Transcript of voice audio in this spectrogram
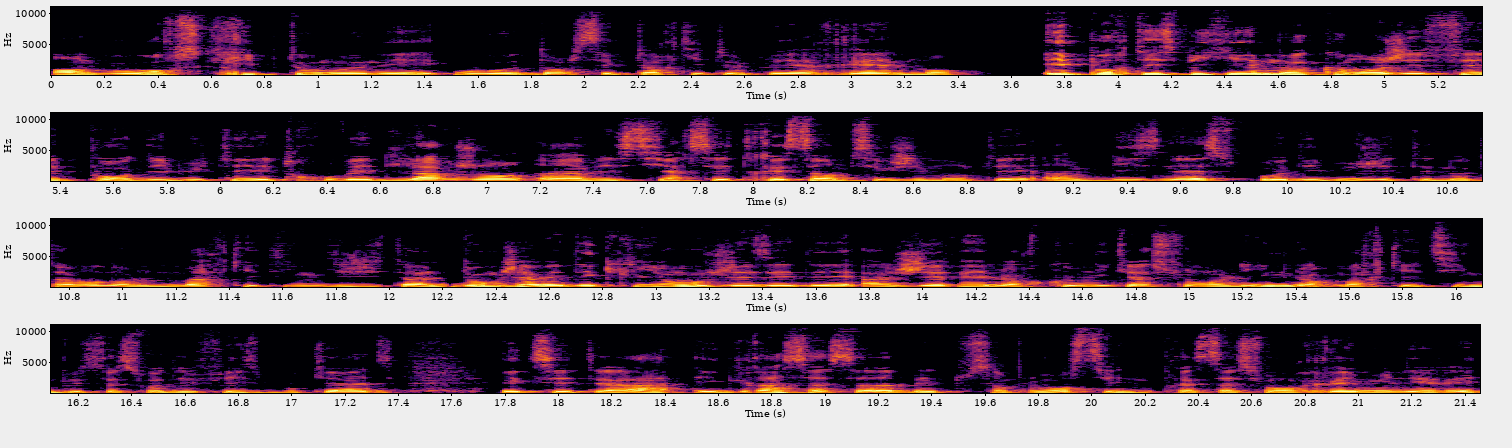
en bourse, crypto-monnaie ou autre dans le secteur qui te plaît réellement. Et pour t'expliquer, moi, comment j'ai fait pour débuter et trouver de l'argent à investir, c'est très simple, c'est que j'ai monté un business. Au début, j'étais notamment dans le marketing digital. Donc, j'avais des clients où je les aidais à gérer leur communication en ligne, leur marketing, que ce soit des Facebook Ads, etc. Et grâce à ça, ben, tout simplement, c'était une prestation rémunérée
